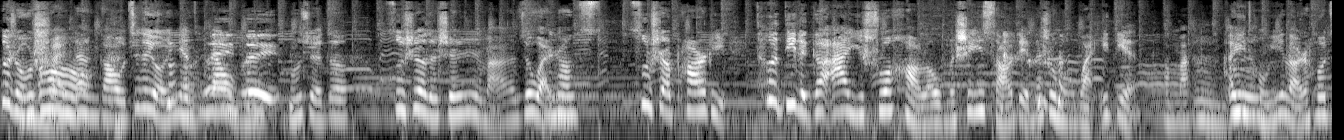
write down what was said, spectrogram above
各种甩蛋糕。我记得有一年 参加我们同学的宿舍的生日嘛，就晚上宿舍 party，特地的跟阿姨说好了，我们声音小点，但是我们晚一点，好吗？嗯阿姨同意了，然后就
